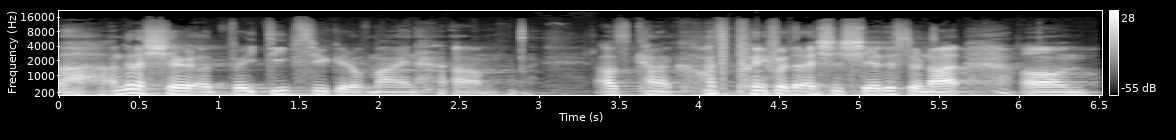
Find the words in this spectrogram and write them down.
Uh, I'm going to share a very deep secret of mine. Um, I was kind of contemplating whether I should share this or not. Um,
